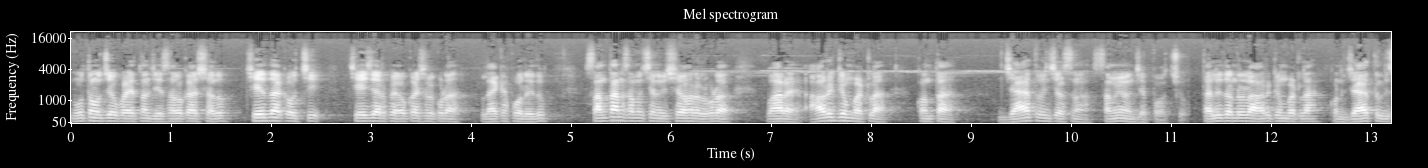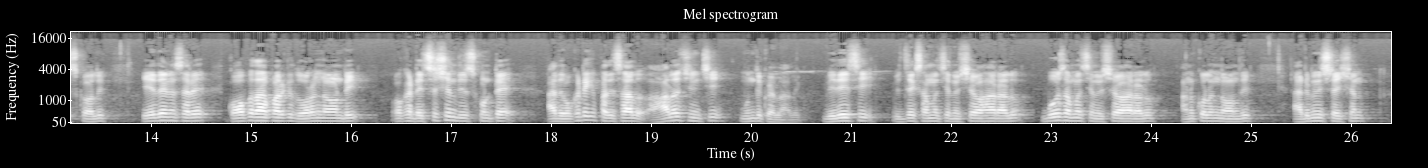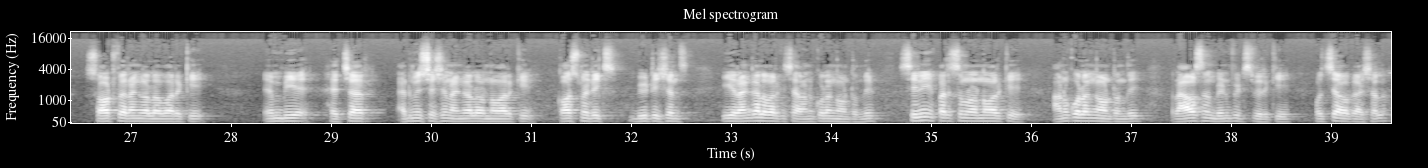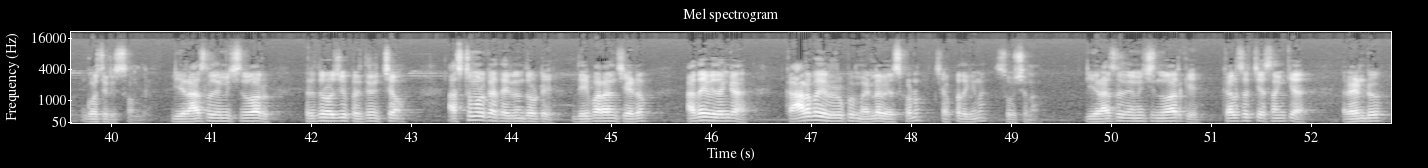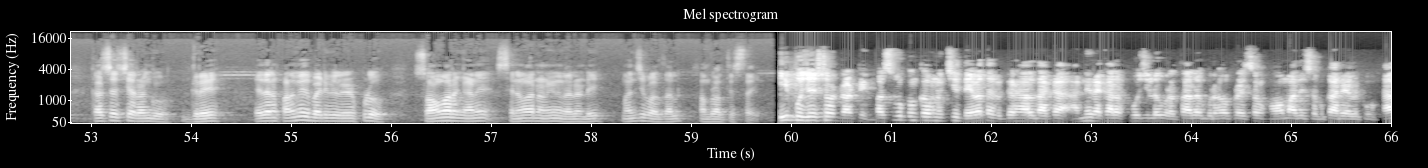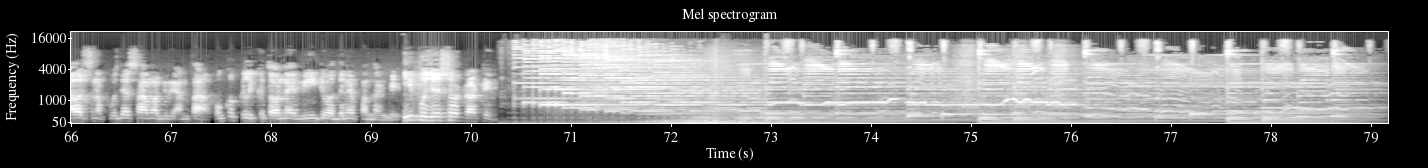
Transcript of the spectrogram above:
నూతన ఉద్యోగ ప్రయత్నాలు చేసే అవకాశాలు చేదాకా వచ్చి చేజారిపే అవకాశాలు కూడా లేకపోలేదు. సంతాన సంబంధించిన విషయవహారాలు కూడా వారి ఆరోగ్యం పట్ల కొంత జాగ్రత్త వహించాల్సిన సమయం అని చెప్పవచ్చు. తల్లిదండ్రుల ఆరోగ్యం పట్ల కొన్ని జాగ్రత్తలు తీసుకోవాలి. ఏదైనా సరే కోపదాపారికి దూరంగా ఉండి ఒక డెసిషన్ తీసుకుంటే అది ఒకటికి పదిసార్లు ఆలోచించి ముందుకు వెళ్ళాలి. విదేశీ విద్యకు సంబంధించిన విషయవహారాలు వ్యవహారాలు భూ సంబంధించిన విషయవహారాలు అనుకూలంగా ఉంది. అడ్మినిస్ట్రేషన్ సాఫ్ట్వేర్ రంగంలో వారికి ఎంబీఏ హెచ్ఆర్ అడ్మినిస్ట్రేషన్ రంగాల్లో ఉన్న వారికి కాస్మెటిక్స్ బ్యూటీషియన్స్ ఈ రంగాల వారికి చాలా అనుకూలంగా ఉంటుంది. సినీ పరిశ్రమలో ఉన్న వారికి అనుకూలంగా ఉంటుంది. రావాల్సిన బెనిఫిట్స్ వీరికి వచ్చే అవకాశాలు గోచరిస్తుంది. ఈ రాశిలో జన్మించిన వారు ప్రతిరోజు ప్రతినిత్యం అష్టములుగా తైలంతోటి దీపారాధన చేయడం అదేవిధంగా కాలభైరు రూపు మెడలో వేసుకోవడం చెప్పదగిన సూచన. ఈ రాశిలో జన్మించిన వారికి కలిసి వచ్చే సంఖ్య రెండు కలిసి వచ్చే రంగు గ్రే. ఏదైనా పని మీద బయటకు వెళ్ళేటప్పుడు సోమవారం కానీ శనివారం కానీ వెళ్ళండి. మంచి ఫలితాలు సంప్రాప్తిస్తాయి. ఈ పూజ స్టోర్ డాట్ ఇన్ పసుపు కుంకుమ నుంచి దేవత విగ్రహాల దాకా అన్ని రకాల పూజలు వ్రతాలు గృహప్రవేశం హోమాది శుభకార్యాలకు కావలసిన పూజా సామాగ్రి అంతా ఒక్కొక్క క్లిక్ తోనే మీ ఇంటి వద్దనే పొందండి. ఈ పూజ స్టోర్ డాట్ ఇన్.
